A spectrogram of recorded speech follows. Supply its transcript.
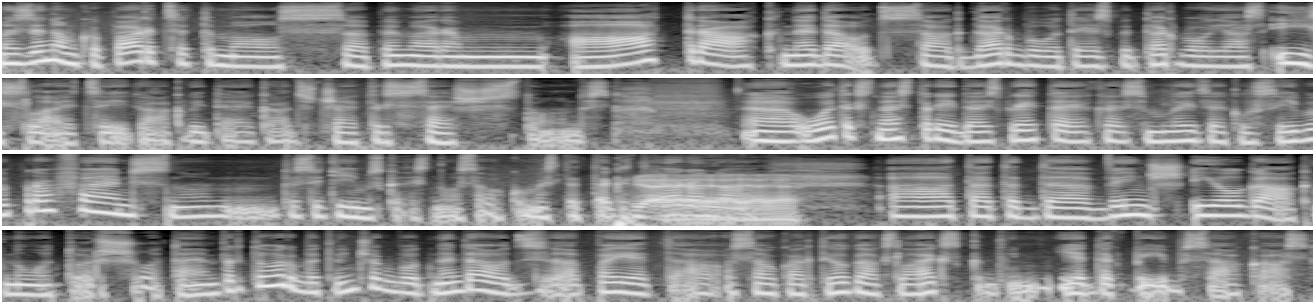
mēs zinām, ka paracetamols, piemēram, ātrāk nedaudz sāk darboties, bet darbojās īslaicīgāk vidē vidēji kādas 4-6 stundas. Uh, otrs nestarīdais pretējais līdzeklis ibuprofēns, nu, tas ir ķīmiskais nosaukums, te tagad jā, jārunā. Jā, jā, jā. Uh, tā tad uh, viņš ilgāk notur šo temperatūru, bet viņš varbūt nedaudz paiet savukārt ilgāks laiks, kad viņa iedarbība sākās.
